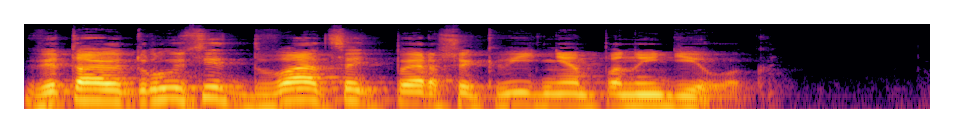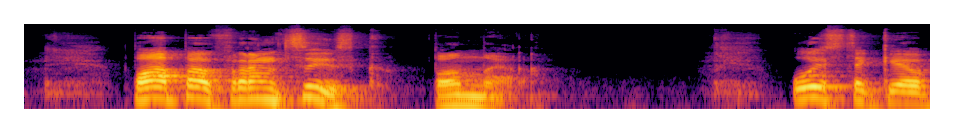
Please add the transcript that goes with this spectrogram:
Вітаю, друзі! 21 квітня понеділок. Папа Франциск помер. Ось таке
